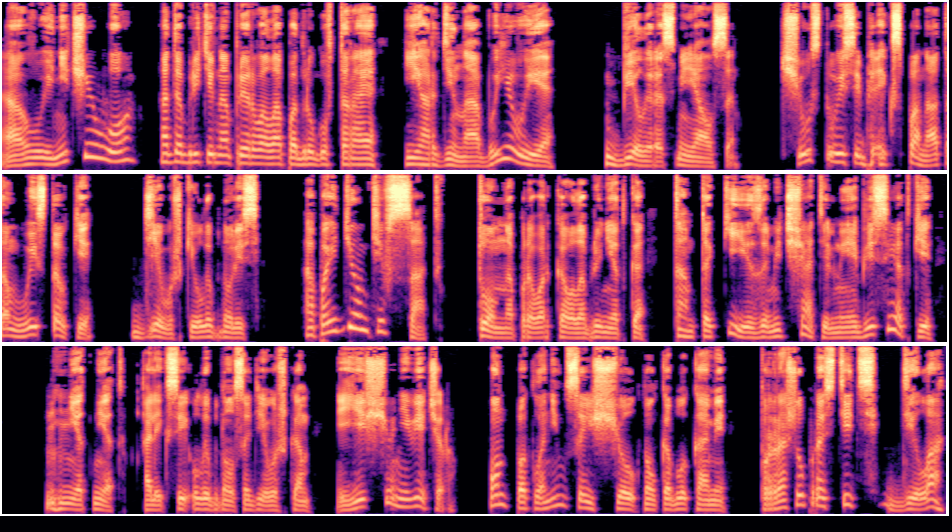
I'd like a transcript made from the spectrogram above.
«А вы ничего», – одобрительно прервала подругу вторая. «И ордена боевые». Белый рассмеялся. «Чувствую себя экспонатом выставки». Девушки улыбнулись. «А пойдемте в сад», – томно проворковала брюнетка. «Там такие замечательные беседки». «Нет-нет», – Алексей улыбнулся девушкам. «Еще не вечер». Он поклонился и щелкнул каблуками. Прошу простить, дела.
